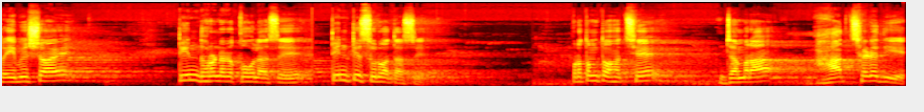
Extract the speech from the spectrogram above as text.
তো এই বিষয়ে তিন ধরনের কৌল আছে, তিনটি সুরত আছে। প্রথম তো হচ্ছে, যে আমরা হাত ছেড়ে দিয়ে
